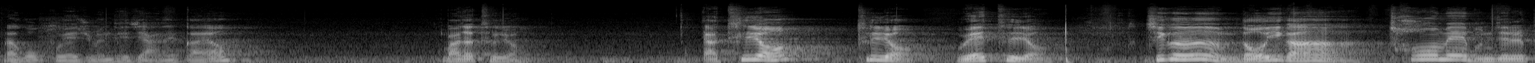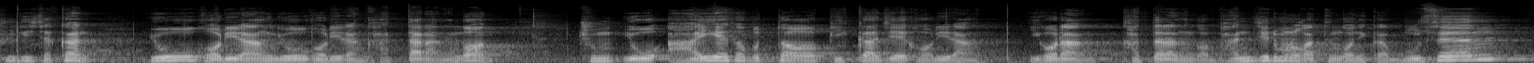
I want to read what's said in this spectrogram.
라고 구해주면 되지 않을까요? 맞아, 틀려. 야, 틀려? 틀려. 왜 틀려? 지금 너희가 처음에 문제를 풀기 시작한 요 거리랑 요 거리랑 같다라는 건 중, 요 I에서부터 B까지의 거리랑 이거랑 같다라는 건 반지름으로 같은 거니까 무슨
